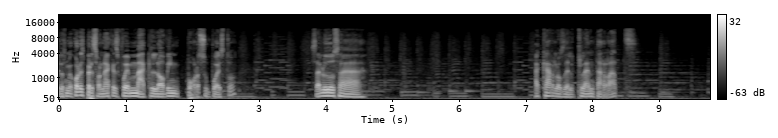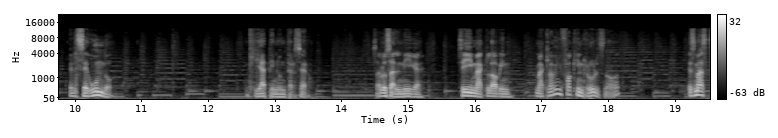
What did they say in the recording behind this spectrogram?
de los mejores personajes fue McLovin, por supuesto. Saludos a. a Carlos del clan Tarrats. El segundo. Que ya tiene un tercero. Saludos al Niga. Sí, McLovin. McLovin fucking rules, ¿no? Es más,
